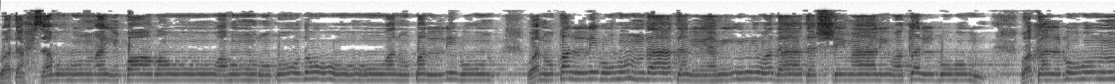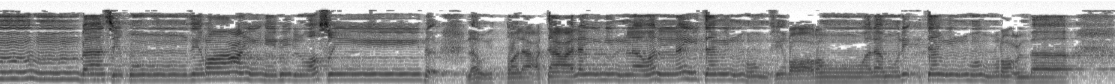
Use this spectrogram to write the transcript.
وتحسبهم أيقاظا وهم رقود ونقلبهم, ونقلبهم ذات اليمين وذات الشمال وكلبهم, وكلبهم باسق ذراعيه بالوصيد لو اطلعت عليهم لوليت منهم فرارا ولملئت منهم رعبا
